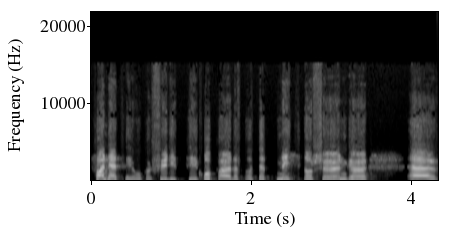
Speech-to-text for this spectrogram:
von der Zielgruppe für die Zielgruppe. Das ist jetzt nicht so schön ge, äh,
